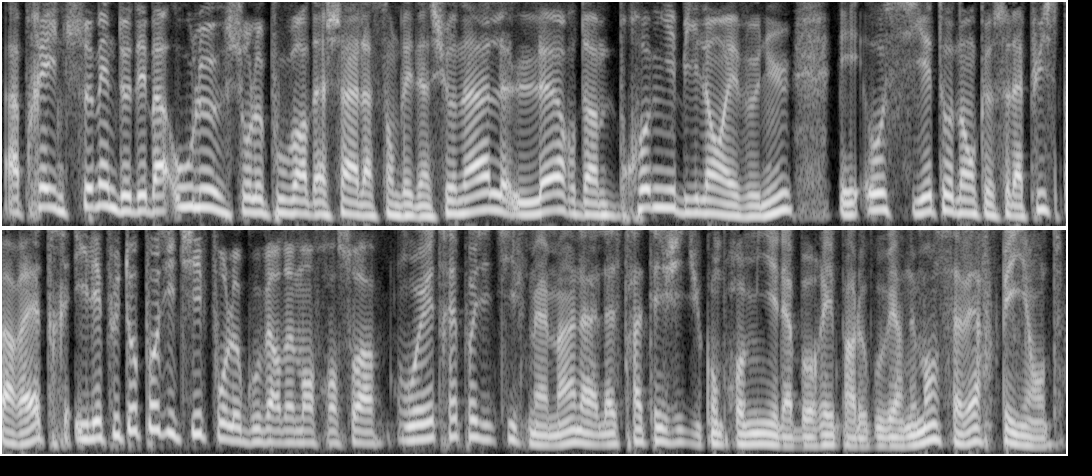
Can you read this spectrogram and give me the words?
Après une semaine de débat houleux sur le pouvoir d'achat à l'Assemblée nationale, l'heure d'un premier bilan est venue et aussi étonnant que cela puisse paraître, il est plutôt positif pour le gouvernement François. Oui, très positif même. Hein. La, la, stratégie du compromis élaboré par le gouvernement s'avère payante.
